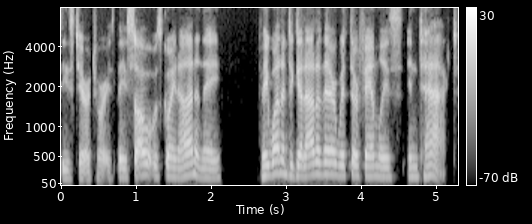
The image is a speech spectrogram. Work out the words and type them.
these territories. They saw what was going on and they they wanted to get out of there with their families intact.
